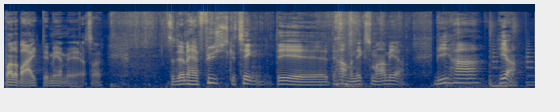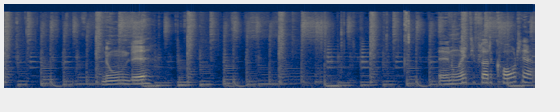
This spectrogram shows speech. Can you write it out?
var der bare ikke det mere med, altså. Så det der med at have fysiske ting, det, øh, det har man ikke så meget mere. Vi har her nogle øh, øh, nogle rigtig flotte kort her.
